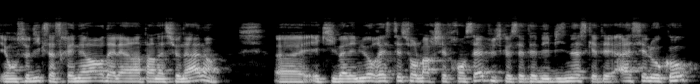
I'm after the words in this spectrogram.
et on se dit que ça serait une erreur d'aller à l'international euh, et qu'il valait mieux rester sur le marché français puisque c'était des business qui étaient assez locaux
